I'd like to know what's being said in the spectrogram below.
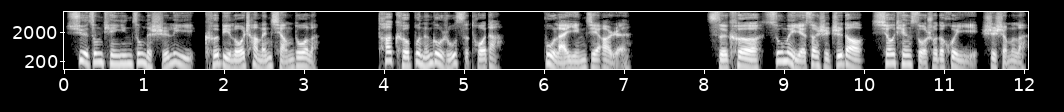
血宗天阴宗的实力可比罗刹门强多了，他可不能够如此拖大，不来迎接二人。此刻，苏妹也算是知道萧天所说的会议是什么了。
